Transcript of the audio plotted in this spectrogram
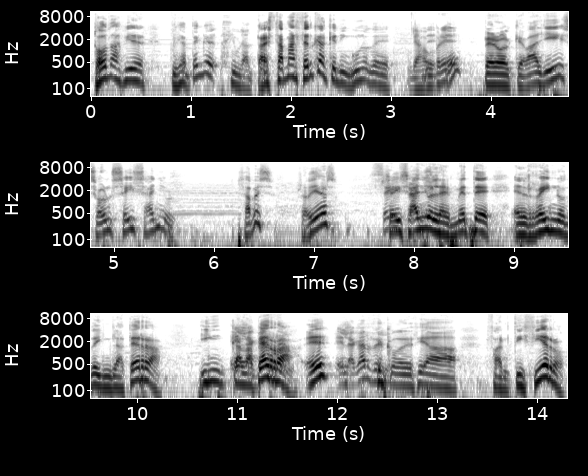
Todas vienen. Fíjate que Gibraltar está más cerca que ninguno de. Ya, de- hombre. ¿eh? Pero el que va allí son seis años. ¿Sabes? ¿Sabías? Seis Seis, años. años les mete el reino de Inglaterra. Inca En la perra, ¿eh? en la cárcel. Como decía Fanticierro.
